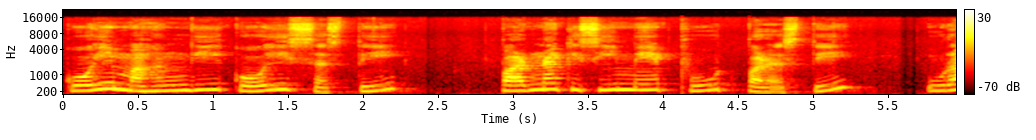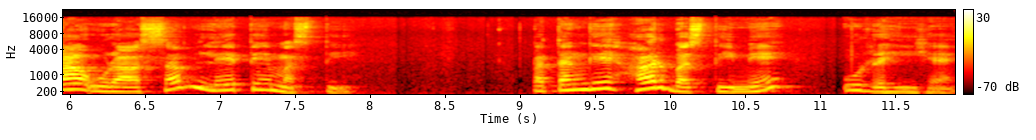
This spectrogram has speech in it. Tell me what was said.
कोई महँगी, कोई सस्ती पर न किसी में फूट परस्ती, उड़ा उड़ा सब लेते मस्ती। पतंगे हर बस्ती में उड़ रही है।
